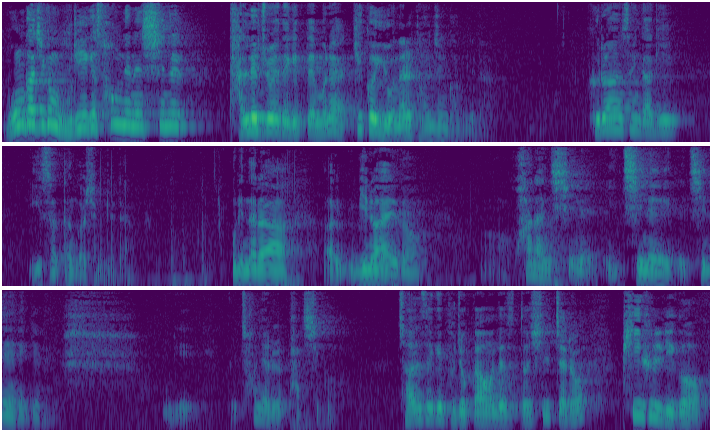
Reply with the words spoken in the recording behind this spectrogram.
뭔가 지금 우리에게 성내는 신을 달래줘야 되기 때문에 기꺼이 요나를 던진 겁니다. 그러한 생각이 있었던 것입니다. 우리나라 어, 민화에도 어, 화난 신의 이 진해 진해에게 우리 그 처녀를 바치고 전 세계 부족 가운데서도 실제로 피 흘리고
